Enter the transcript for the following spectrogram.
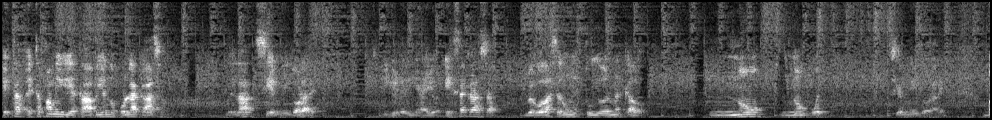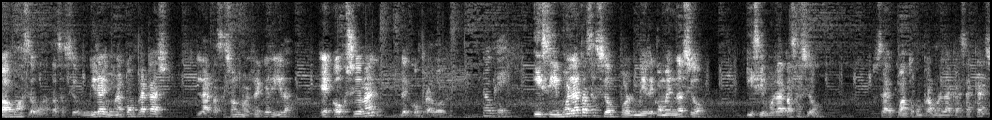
esta, esta familia estaba pidiendo por la casa, ¿verdad? 100 mil dólares. Y yo le dije a ellos, esa casa, luego de hacer un estudio del mercado, no, no cuesta 100 mil dólares. Vamos a hacer una tasación. Mira, en una compra cash, la tasación no es requerida, es opcional del comprador. Ok. Hicimos la tasación por mi recomendación, hicimos la tasación. ¿Tú sabes cuánto compramos la casa cash?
